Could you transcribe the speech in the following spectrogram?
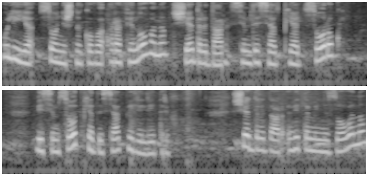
Олія соняшникова рафінована, щедрий дар 75,40, 850 мл. Щедрий дар вітамінізована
